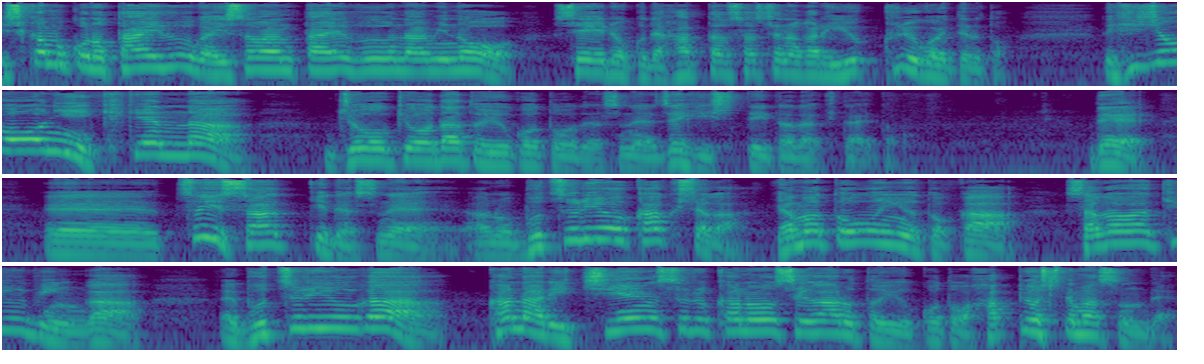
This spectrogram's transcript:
しかもこの台風が伊勢湾台風並みの勢力で発達させながらゆっくり動いてると。非常に危険な状況だということをですね、ぜひ知っていただきたいと。で、えー、ついさっきですね、あの、物流各社が、ヤマト運輸とか、佐川急便が、物流がかなり遅延する可能性があるということを発表してますんで。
